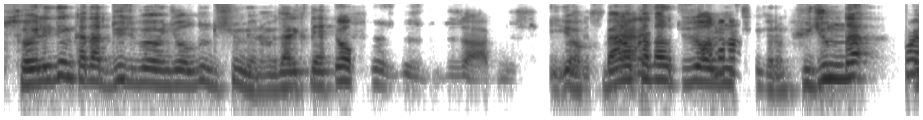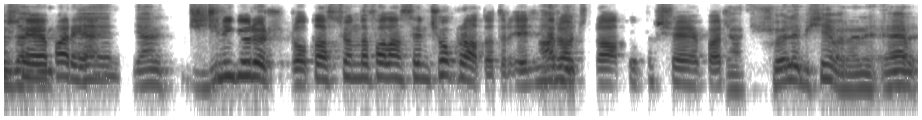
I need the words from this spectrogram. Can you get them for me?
söylediğin kadar düz bir oyuncu olduğunu düşünmüyorum. Özellikle Yok düz düz düz abi düz. yok. Ben Yani o kadar düz ama- olduğunu düşünmüyorum. Hücumda Ama şey yapar yani. yani İşini görür. Rotasyonda falan seni çok rahatlatır. Elini Abi- rahat- rahatlatır şey yapar. ya şöyle bir şey var hani eğer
